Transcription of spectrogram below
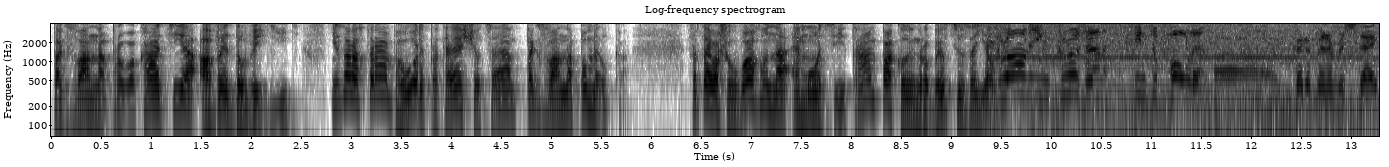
так звана провокація, а ви доведіть. І зараз Трамп говорить про те, що це так звана помилка. Звертаю вашу увагу на емоції Трампа, коли він робив цю заяву. mistake.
